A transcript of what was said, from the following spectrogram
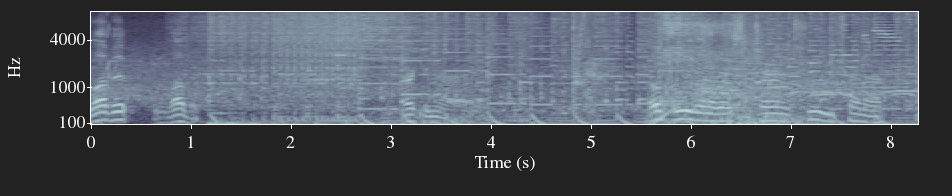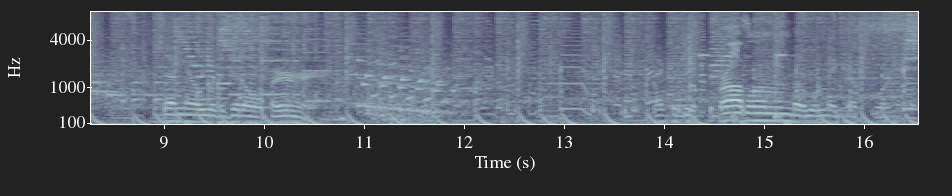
Love it, love it. Arcanine. Hopefully gonna waste a turn two trying to over with a good old burn. That could be a problem, but we'll make up for it.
